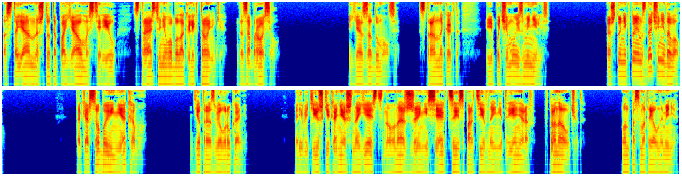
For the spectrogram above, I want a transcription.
Постоянно что-то паял, мастерил, Страсть у него была к электронике. Да забросил. Я задумался. Странно как-то. И почему изменились? А что, никто им сдачи не давал? Так особо и некому. Дед развел руками. Ребятишки, конечно, есть, но у нас же ни секции спортивной, ни тренеров. Кто научит? Он посмотрел на меня.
